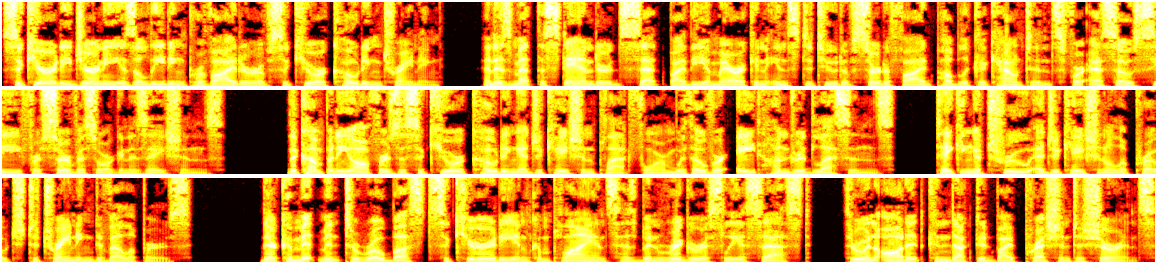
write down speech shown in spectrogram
Security Journey is a leading provider of secure coding training and has met the standards set by the American Institute of Certified Public Accountants for SOC for service organizations. The company offers a secure coding education platform with over 800 lessons, taking a true educational approach to training developers. Their commitment to robust security and compliance has been rigorously assessed through an audit conducted by Prescient Assurance,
